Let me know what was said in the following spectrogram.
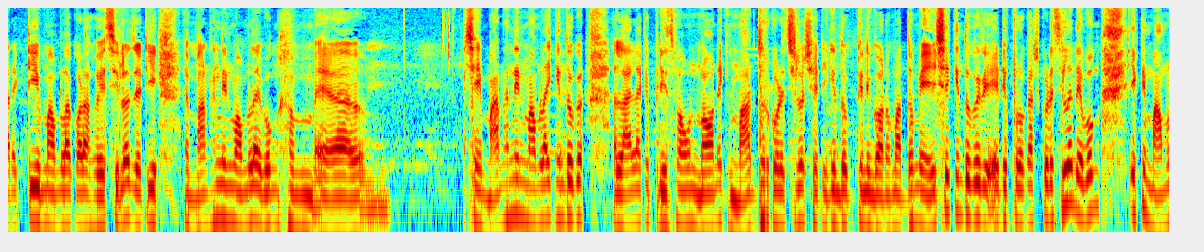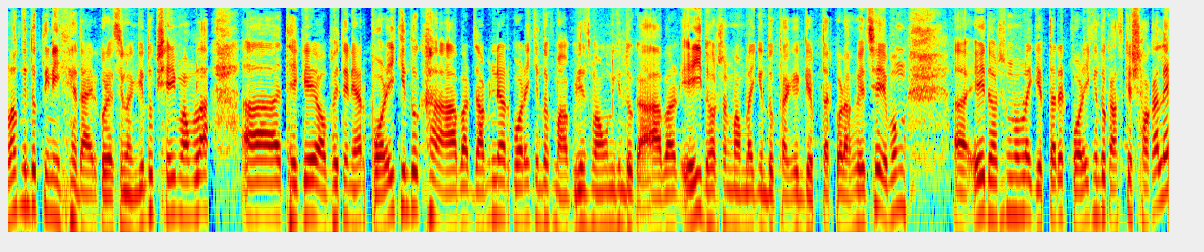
আরেকটি মামলা করা হয়েছিল, যেটি মানহানির মামলা এবং সেই মানহানির মামলায় কিন্তু লাইলাকে প্রিন্স মামুন অনেক মারধর করেছিল, সেটি কিন্তু তিনি গণমাধ্যমে এসে কিন্তু এটি প্রকাশ করেছিলেন এবং একটি মামলাও কিন্তু তিনি দায়ের করেছিলেন। কিন্তু সেই মামলা থেকে অব্যাহতি নেওয়ার পরেই কিন্তু, আবার জামিন নেওয়ার পরেই কিন্তু প্রিন্স মামুন কিন্তু আবার এই ধর্ষণ মামলায় কিন্তু তাকে গ্রেপ্তার করা হয়েছে এবং এই ধর্ষণ মামলায় গ্রেপ্তারের পরেই কিন্তু আজকে সকালে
